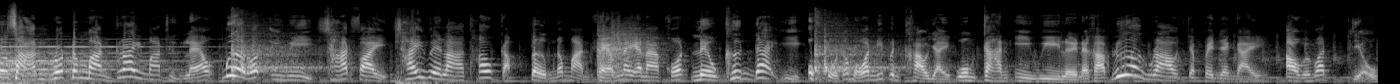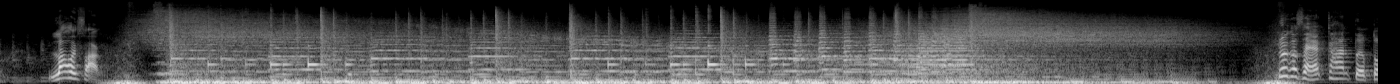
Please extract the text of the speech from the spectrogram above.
วสารรถน้ำมันใกล้มาถึงแล้ว เมื่อรถ EV ชาร์จไฟใช้เวลาเท่ากับเติมน้ำมัน แถมในอนาคตเร็วขึ้นได้อีก โอ้โห ต้องบอกว่านี่เป็นข่าวใหญ่วงการ EV เลยนะครับ เรื่องราวจะเป็นยังไง เอาเป็นว่าเดี๋ยวเล่าให้ฟัง กระแสการเติบโต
